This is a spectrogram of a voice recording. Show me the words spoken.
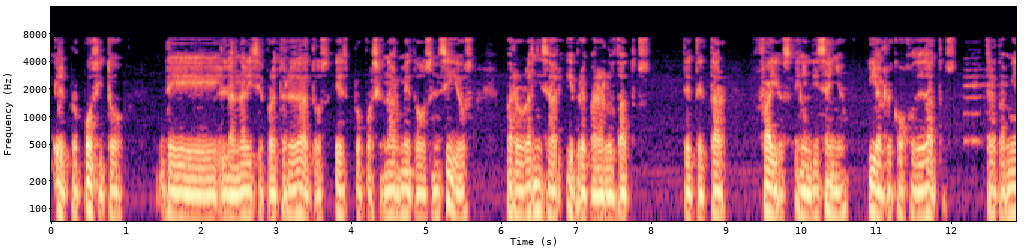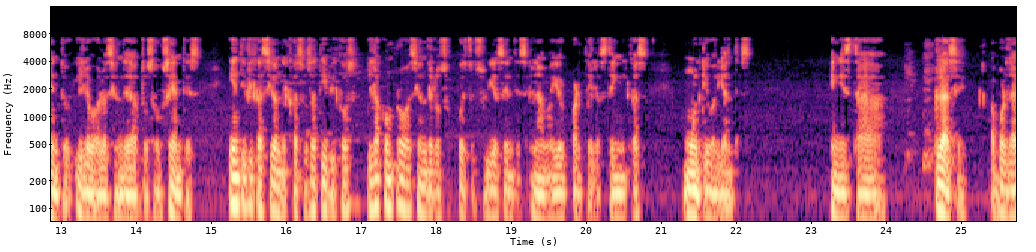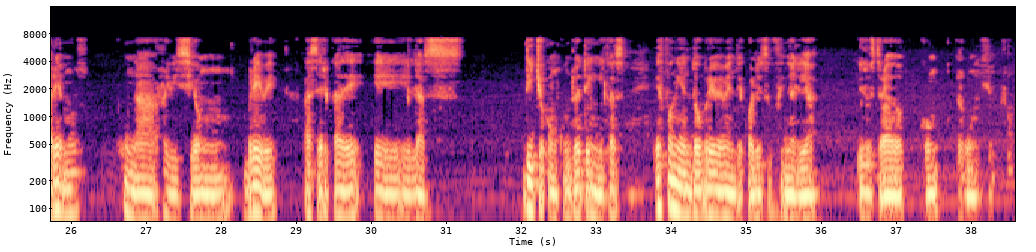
El propósito del análisis exploratorio de datos es proporcionar métodos sencillos para organizar y preparar los datos, detectar fallos en el diseño y el recojo de datos, tratamiento y la evaluación de datos ausentes, identificación de casos atípicos y la comprobación de los supuestos subyacentes en la mayor parte de las técnicas multivariantes. En esta clase abordaremos una revisión breve acerca de eh, dicho conjunto de técnicas, exponiendo brevemente cuál es su finalidad, ilustrado con algún ejemplo.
